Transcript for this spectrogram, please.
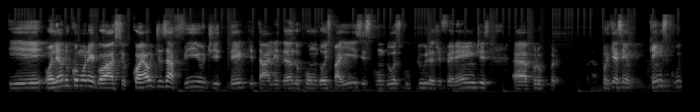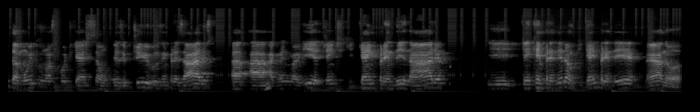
e olhando como negócio, qual é o desafio de ter que estar tá lidando com dois países, com duas culturas diferentes? Uh, pro, porque, assim, quem escuta muito o nosso podcast são executivos, empresários, uh, a, a, grande maioria, gente que quer empreender na área. E quem quer empreender, não, que quer empreender, né, no,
